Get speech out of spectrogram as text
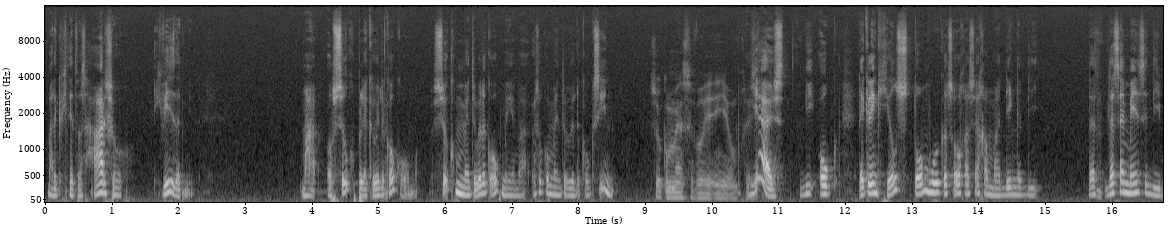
Maar ik wist het was haar show. Ik wist dat niet. Maar op zulke plekken wil ik ook komen. Zulke momenten wil ik ook meemaken. Zulke momenten wil ik ook zien. Zulke mensen wil je in je omgeving. Juist. Die ook, dat klinkt heel stom hoe ik het zo ga zeggen, maar dingen die. Dat, dat zijn mensen die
